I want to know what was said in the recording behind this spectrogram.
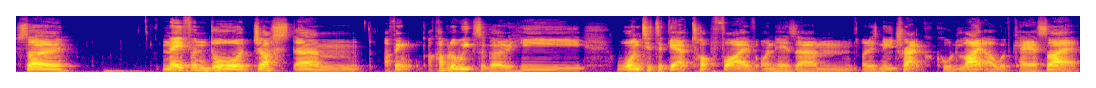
So Nathan Dawe just um, I think a couple of weeks ago he wanted to get a top five on his um, on his new track called Lighter with KSI.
